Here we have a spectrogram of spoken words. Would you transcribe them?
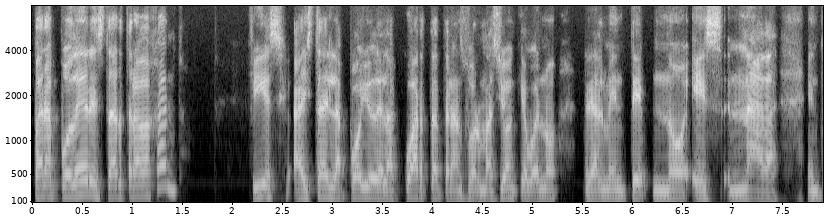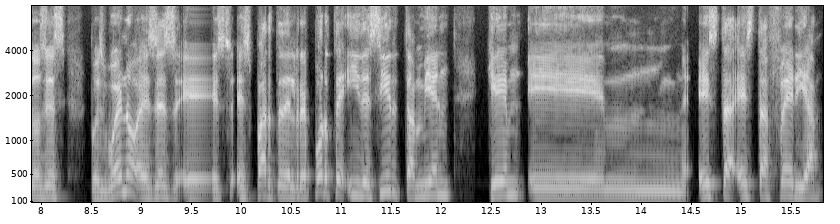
para poder estar trabajando. Fíjese, ahí está el apoyo de la cuarta transformación, que bueno, realmente no es nada. Entonces, pues bueno, ese es, es, parte del reporte y decir también que em, esta, esta feria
